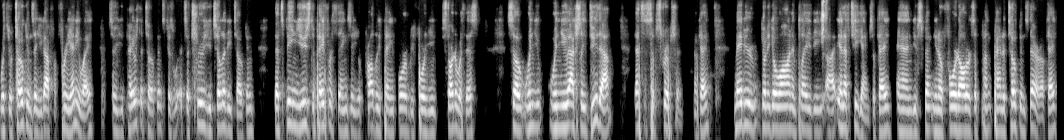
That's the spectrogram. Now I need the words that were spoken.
with your tokens that you got for free anyway. So you pay with the tokens because it's a true utility token that's being used to pay for things that you're probably paying for before you started with this. So when you, when you actually do that, that's a subscription, okay? maybe you're going to go on and play the uh, NFT games, okay? And you've spent, you know, four dollars of Punk Panda tokens there, okay?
